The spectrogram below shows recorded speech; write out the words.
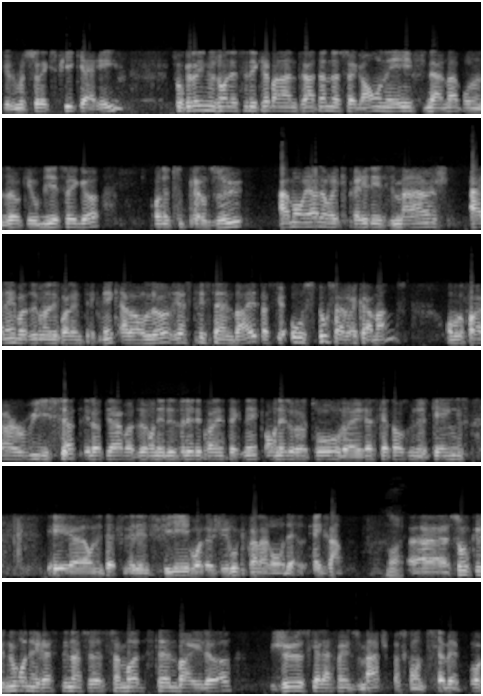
que je me suis expliqué qui arrivent. Sauf que là, ils nous ont laissé décrire pendant une trentaine de secondes et finalement, pour nous dire, OK, oubliez ça, les gars, on a tout perdu. À Montréal, on a récupéré des images. Alain va dire qu'on a des problèmes techniques. Alors là, restez stand-by parce que aussitôt que ça recommence, on va faire un reset. Et là, Pierre va dire, on est désolé des problèmes techniques. On est de retour. Euh, Il reste 14 minutes 15 et euh, on est à Philadelphie. Voilà Giroud qui prend la rondelle. Exemple. Ouais. Euh, sauf que nous, on est resté dans ce, ce mode stand-by-là jusqu'à la fin du match parce qu'on ne savait pas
